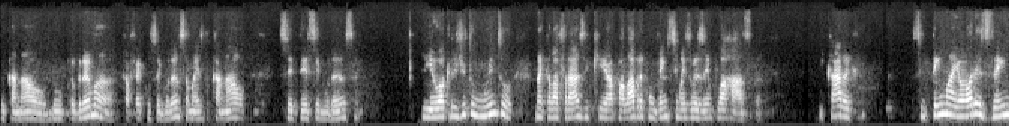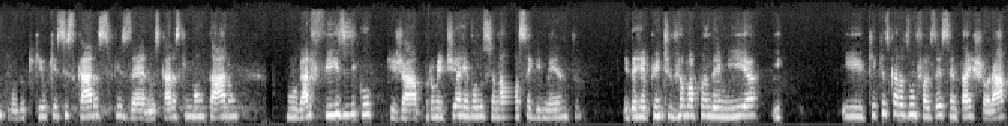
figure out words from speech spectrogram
do canal, do programa Café com Segurança, mas do canal CT Segurança. E eu acredito muito naquela frase que a palavra convence, mas o exemplo arrasta. E, cara, assim, tem maior exemplo do que o que esses caras fizeram, os caras que montaram um lugar físico que já prometia revolucionar o segmento e de repente vê uma pandemia e o que que os caras vão fazer? Sentar e chorar?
